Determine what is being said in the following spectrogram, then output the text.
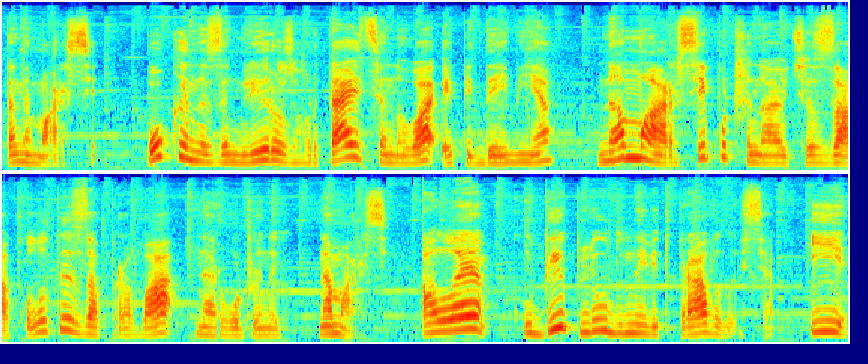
та на Марсі. Поки на Землі розгортається нова епідемія, на Марсі починаються заколоти за права народжених на Марсі. Але куди б люди не відправилися, і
